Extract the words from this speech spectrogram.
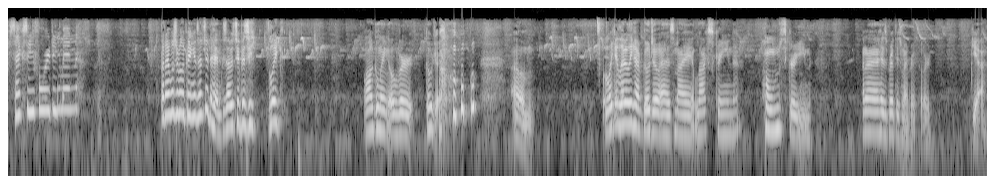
Sexy for a demon. But I wasn't really paying attention to him because I was too busy, like, ogling over Gojo. um, like I literally have Gojo as my lock screen, home screen, and uh, his birthday's my birthday. Yeah,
